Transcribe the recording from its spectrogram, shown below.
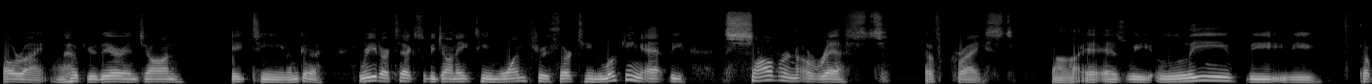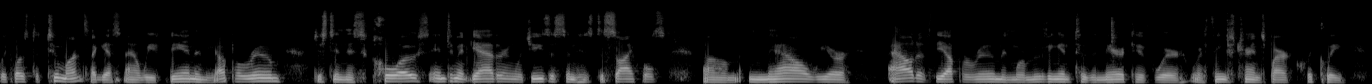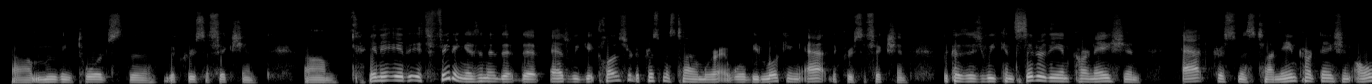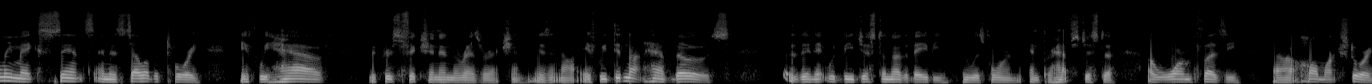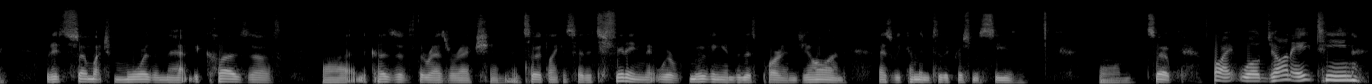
all right. I hope you're there in John 18. I'm going to read our text. Will be John 18, 1 through 13, looking at the sovereign arrest of Christ uh, as we leave the the probably close to two months, I guess now we've been in the upper room, just in this close, intimate gathering with Jesus and his disciples. Um, now we are out of the upper room and we're moving into the narrative where, where things transpire quickly, um, moving towards the, the crucifixion. Um, and it, it, it's fitting, isn't it, that, that as we get closer to Christmas time, we're, we'll be looking at the crucifixion. Because as we consider the incarnation at Christmas time, the incarnation only makes sense and is celebratory if we have the crucifixion and the resurrection, is it not? If we did not have those, then it would be just another baby who was born and perhaps just a, a warm, fuzzy uh, Hallmark story. But it's so much more than that because of uh, because of the resurrection. And so, like I said, it's fitting that we're moving into this part in John as we come into the Christmas season. Um, so, all right, well, John 18,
